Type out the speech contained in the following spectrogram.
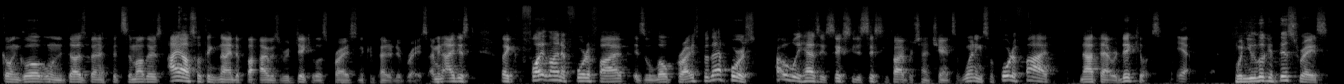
going global and it does benefit some others. I also think nine to five is a ridiculous price in a competitive race. I mean, I just like flight line at four to five is a low price, but that horse probably has a 60 to 65% chance of winning. So four to five, not that ridiculous. Yeah. When you look at this race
